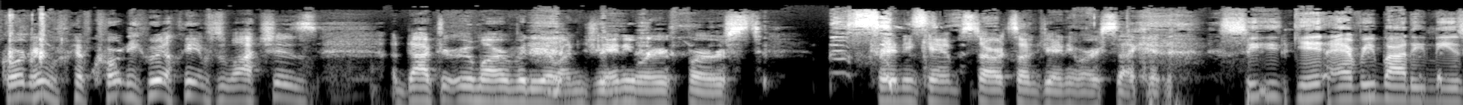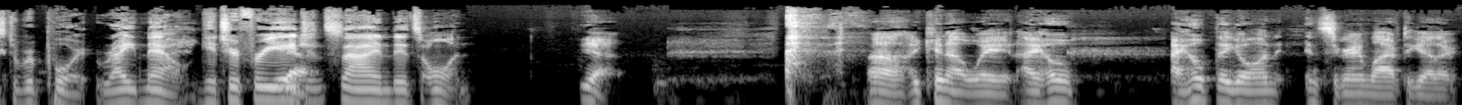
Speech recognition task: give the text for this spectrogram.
Courtney, if Courtney Williams watches a Dr. Umar video on January 1st, training camp starts on January 2nd. See, get everybody needs to report right now. Get your free Yeah. agent signed. It's on. Yeah. Uh, I cannot wait. I hope I hope they go on Instagram live together.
